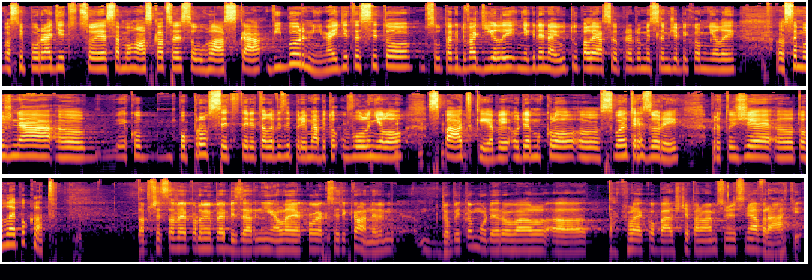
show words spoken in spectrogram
vlastně poradit, co je samohláska, co je souhláska. Výborný, najděte si to, jsou tak dva díly někde na YouTube, ale já si opravdu myslím, že bychom měli uh, se možná uh, jako poprosit tedy televizi Prima, aby to uvolnilo zpátky, aby odemklo uh, svoje trezory, protože uh, tohle je poklad ta představa je podle mě úplně bizarní, ale jako, jak jsi říkala, nevím, kdo by to moderoval, uh, takhle jako Bár Štěpanová, myslím, že se měla vrátit.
